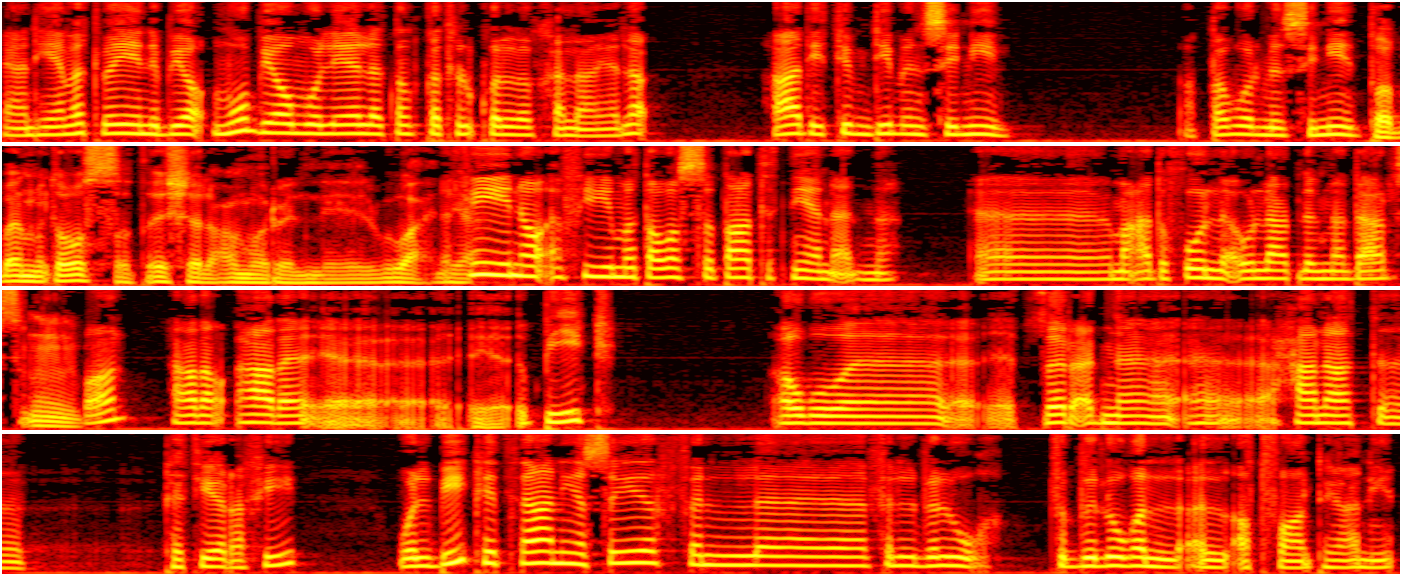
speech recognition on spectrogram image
يعني هي ما تبين بيوم مو بيوم وليلة تنقتل كل الخلايا لا. هذه تبدي من سنين. تطول من سنين. طيب المتوسط إيش العمر اللي الواحد يعني؟ في نوع في متوسطات اثنين آه مع دخول الأولاد للمدارس مم. الأطفال هذا هذا آه آه، بيك أو آه، تصير عندنا آه، حالات آه، كثيرة فيه. وال peak الثاني يصير في في البلوغ في بلوغ ال- الأطفال يعني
